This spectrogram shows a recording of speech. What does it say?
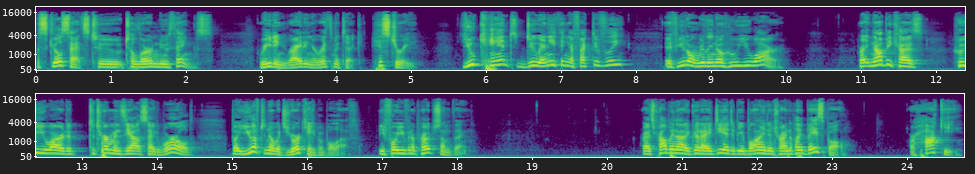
the skill sets to, to learn new things reading, writing, arithmetic, history. You can't do anything effectively if you don't really know who you are. Right? Not because who you are to, determines the outside world, but you have to know what you're capable of before you even approach something. Right? It's probably not a good idea to be blind and trying to play baseball or hockey.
